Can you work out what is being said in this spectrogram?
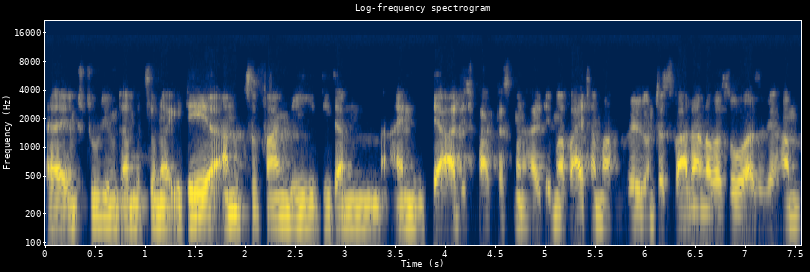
äh, im Studium dann mit so einer Idee anzufangen, die, die dann einen derartig packt, dass man halt immer weitermachen will. Und das war dann aber so. Also wir haben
